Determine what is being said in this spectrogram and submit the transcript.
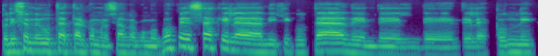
Por eso me gusta estar conversando con vos. ¿Vos pensás que la dificultad de, de la Sputnik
